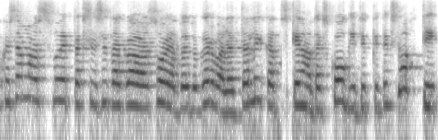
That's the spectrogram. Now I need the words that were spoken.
aga samas võetakse seda ka sooja toidu kõrvale, et ta lõigad kenadeks koogitükkideks lahti.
